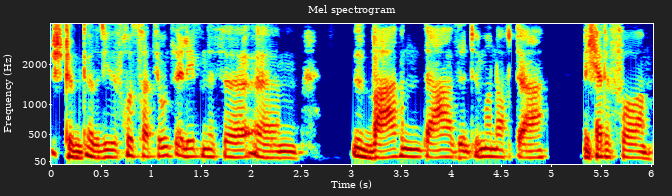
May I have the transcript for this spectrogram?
Stimmt, also diese Frustrationserlebnisse ähm, waren da, sind immer noch da. Ich hatte vor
